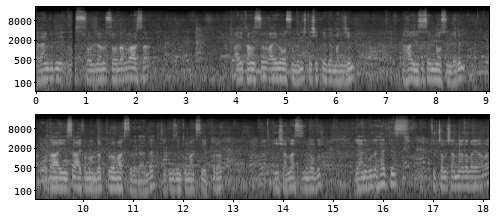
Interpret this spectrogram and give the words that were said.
Herhangi bir soracağınız sorular varsa Ali Tansu hayırlı olsun demiş. Teşekkür ederim Ali'cim. Daha iyisi senin olsun derim. O daha iyisi iPhone 14 Pro Max'tır herhalde. Çünkü bizimki Max 8 Pro. İnşallah sizin de olur. Yani burada herkes Türk çalışanlar da bayağı var.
